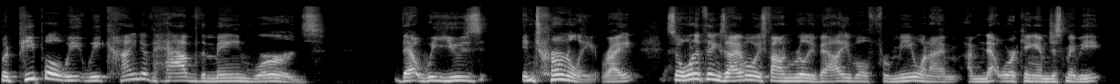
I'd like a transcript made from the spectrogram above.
But people we we kind of have the main words that we use internally, right? So one of the things I've always found really valuable for me when I'm I'm networking and just maybe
